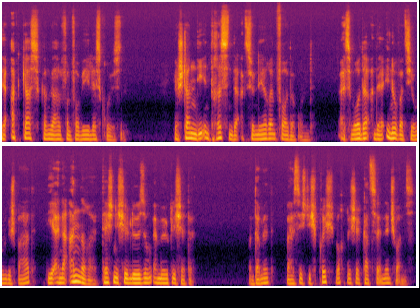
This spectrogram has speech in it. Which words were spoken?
Der Abgasskandal von VW lässt grüßen. Hier standen die Interessen der Aktionäre im Vordergrund. Es wurde an der Innovation gespart, die eine andere technische Lösung ermöglicht hätte. Und damit beißt sich die sprichwörtliche Katze in den Schwanz.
